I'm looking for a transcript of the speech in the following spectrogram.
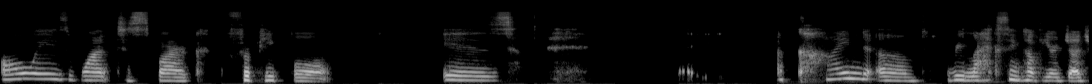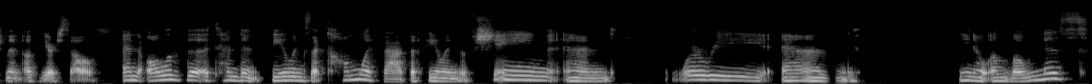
always want to spark for people is a kind of relaxing of your judgment of yourself and all of the attendant feelings that come with that the feeling of shame and worry and you know aloneness.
